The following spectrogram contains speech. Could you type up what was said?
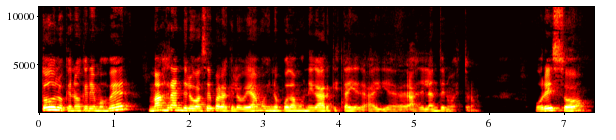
todo lo que no queremos ver, más grande lo va a hacer para que lo veamos y no podamos negar que está ahí, adelante nuestro. Por eso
